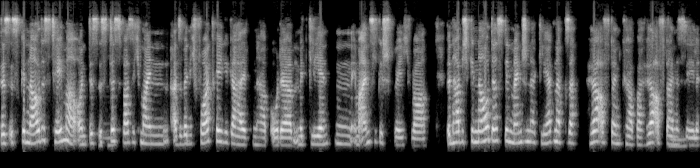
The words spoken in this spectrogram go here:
Das ist genau das Thema und das ist mhm. das, was ich meinen, also wenn ich Vorträge gehalten habe oder mit Klienten im Einzelgespräch war, dann habe ich genau das den Menschen erklärt und habe gesagt, hör auf deinen Körper, hör auf deine mhm. Seele.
